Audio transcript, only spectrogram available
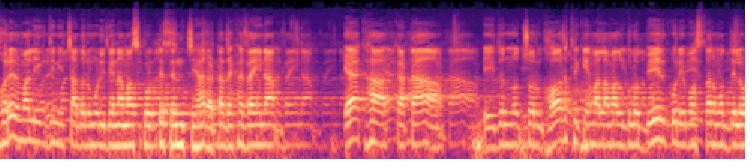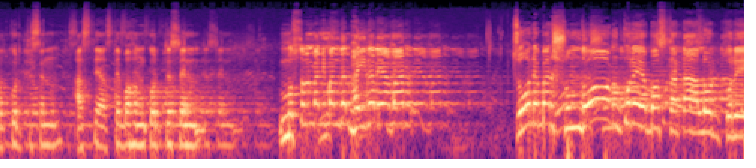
ঘরের মালিক যিনি চাদর মুড়ি দিয়ে নামাজ পড়তেছেন, চেহারাটা দেখা যায় না। এক হাত কাটা। এই জন্য চোর ঘর থেকে মালামালগুলো বের করে বস্তার মধ্যে লোড করতেছেন, আস্তে আস্তে বহন করতেছেন। মুসলমান ইমানদার ভাইরা রে আমার, চোর এবার সুন্দর করে বস্তাটা লোড করে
